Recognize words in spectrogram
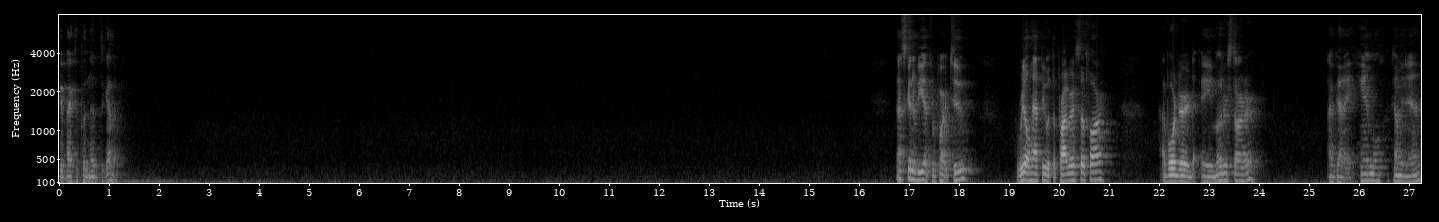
Get back to putting it together. That's going to be it for part two. Real happy with the progress so far. I've ordered a motor starter. I've got a handle coming in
